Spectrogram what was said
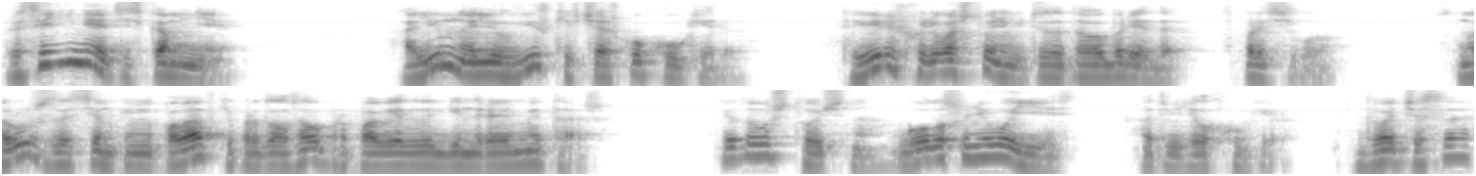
Присоединяйтесь ко мне. Алим налил виски в чашку Хукера. «Ты веришь хоть во что-нибудь из этого бреда?» – спросил он. Снаружи, за стенками палатки, продолжал проповедовать Генри Эрмитаж. «Это уж точно. Голос у него есть», – ответил Хукер. «Два часа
